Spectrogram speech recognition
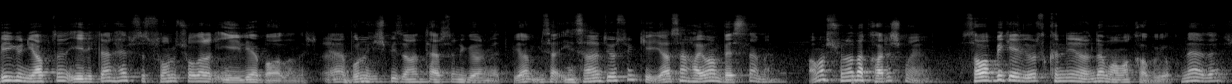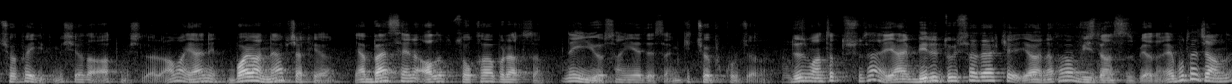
bir gün yaptığın iyiliklerin hepsi sonuç olarak iyiliğe bağlanır. Yani bunun hiçbir zaman tersini görmedim. Ya mesela insana diyorsun ki ya sen hayvan besleme ama şuna da karışma ya. Sabah bir geliyoruz kliniğin önünde mama kabı yok. Nerede? Çöpe gitmiş ya da atmışlar. Ama yani bu hayvan ne yapacak ya? Ya ben seni alıp sokağa bıraksam, ne yiyorsan ye desem, git çöpü kurcala. Düz mantık düşünsene. Yani biri duysa der ki ya ne kadar vicdansız bir adam. E bu da canlı.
